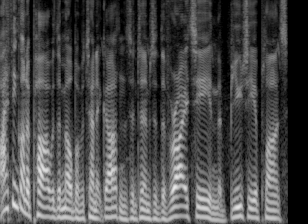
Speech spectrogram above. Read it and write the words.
I think, on a par with the Melbourne Botanic Gardens in terms of the variety and the beauty of plants.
